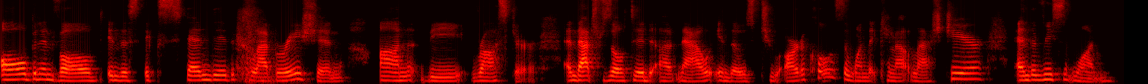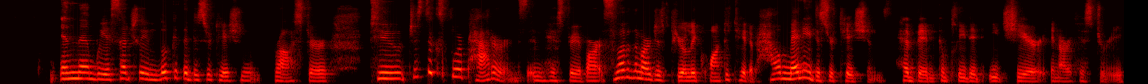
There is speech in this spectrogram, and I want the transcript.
all been involved in this extended collaboration on the roster. And that's resulted uh, now in those two articles, the one that came out last year and the recent one. And then we essentially look at the dissertation roster to just explore patterns in the history of art. Some of them are just purely quantitative. How many dissertations have been completed each year in art history?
